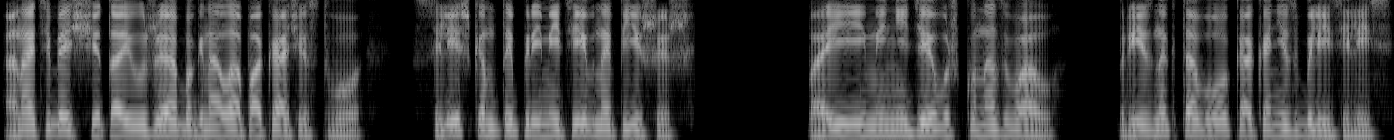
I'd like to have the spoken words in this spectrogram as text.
Она тебя, считай, уже обогнала по качеству. Слишком ты примитивно пишешь. По имени девушку назвал, признак того, как они сблизились.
